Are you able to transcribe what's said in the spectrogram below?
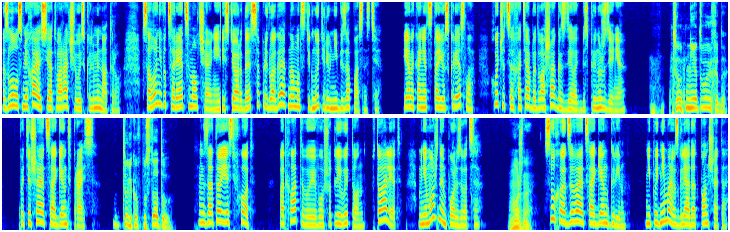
Зло усмехаюсь и отворачиваюсь к иллюминатору. В салоне воцаряется молчание, и стюардесса предлагает нам отстегнуть ремни безопасности. Я, наконец, встаю с кресла. Хочется хотя бы два шага сделать без принуждения. Тут нет выхода. Потешается агент Прайс. Только в пустоту. Зато есть вход. Подхватываю его шутливый тон. В туалет. Мне можно им пользоваться? Можно. Сухо отзывается агент Грин, не поднимая взгляда от планшета.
